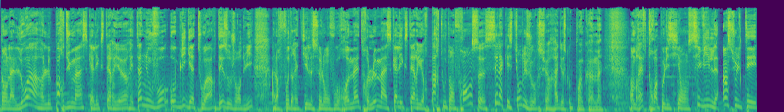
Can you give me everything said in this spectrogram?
Dans la Loire, le port du masque à l'extérieur est à nouveau obligatoire dès aujourd'hui. Alors faudrait-il, selon vous, remettre le masque à l'extérieur partout en France? C'est la question du jour sur radioscoop.com. En bref, trois policiers civil insultés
